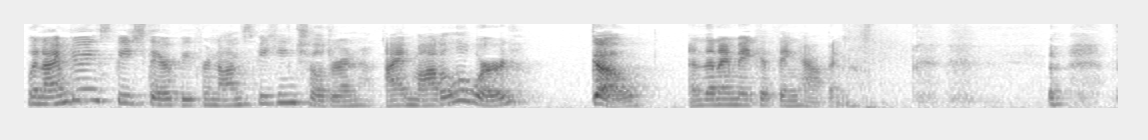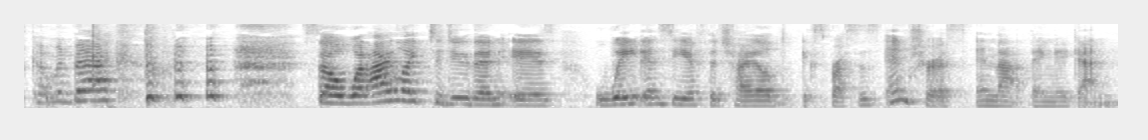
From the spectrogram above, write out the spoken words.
When I'm doing speech therapy for non speaking children, I model a word, go, and then I make a thing happen. it's coming back. so, what I like to do then is wait and see if the child expresses interest in that thing again.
